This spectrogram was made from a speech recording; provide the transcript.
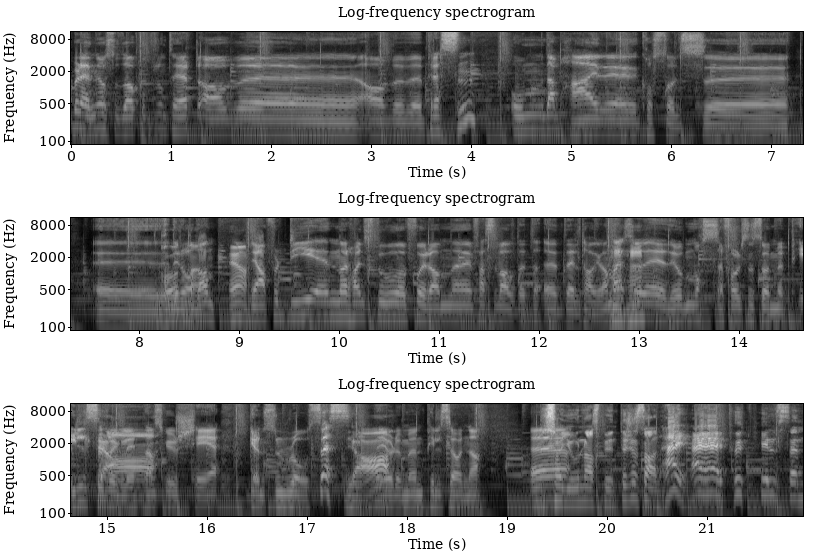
ble han jo også da konfrontert av, eh, av pressen om de her eh, kostholds... Eh, eh, Rådene. rådene. Ja. Ja, fordi når han sto foran festivaldeltakerne, mm -hmm. så er det jo masse folk som står med pils. selvfølgelig. Ja. De skulle jo se Guns N' Roses. Ja. Det gjør du med en pils i hånda. Eh, Så Jonas begynte ikke sånn Hei, hei, hei, putt pilsen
